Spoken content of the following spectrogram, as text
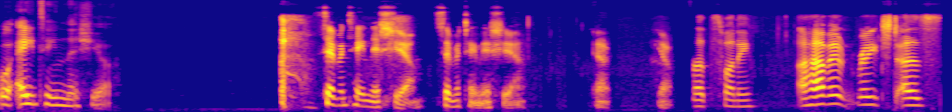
or 18 this year? 17 this year. 17 this year. Yeah. Yeah. That's funny. I haven't reached as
